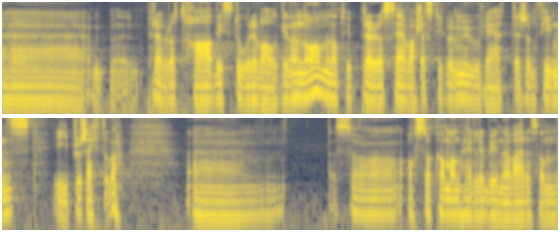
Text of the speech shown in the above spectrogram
eh, prøver å ta de store valgene nå, men at vi prøver å se hva slags type muligheter som finnes i prosjektet. Eh, så, også kan man heller begynne å være sånn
